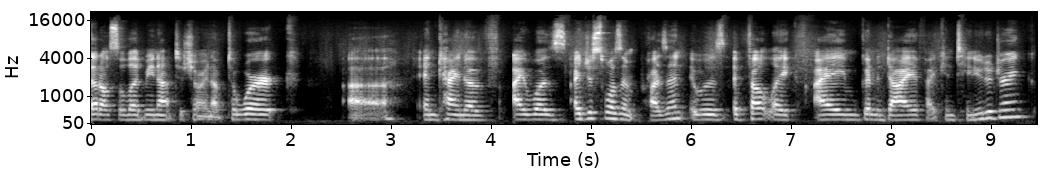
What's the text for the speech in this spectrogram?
that also led me not to showing up to work. Uh, and kind of i was i just wasn't present it was it felt like i'm going to die if i continue to drink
